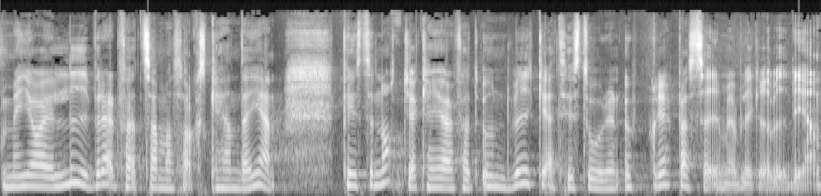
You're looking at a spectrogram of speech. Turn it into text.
Men jag är livrädd för att samma sak ska hända igen. Finns det något jag kan göra för att undvika att historien upprepar sig om jag blir gravid igen?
